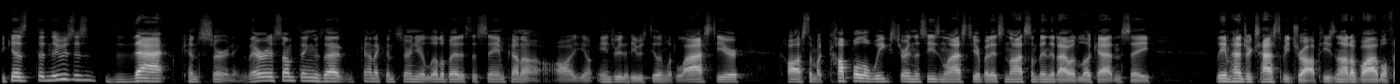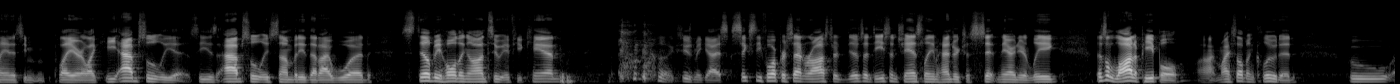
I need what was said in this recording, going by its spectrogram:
because the news isn't that concerning. There are some things that kind of concern you a little bit. It's the same kind of uh, you know injury that he was dealing with last year, cost him a couple of weeks during the season last year, but it's not something that I would look at and say Liam Hendriks has to be dropped. He's not a viable fantasy player like he absolutely is. He's absolutely somebody that I would still be holding on to if you can. Excuse me, guys. 64% roster. There's a decent chance Liam Hendriks is sitting there in your league there's a lot of people, uh, myself included, who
